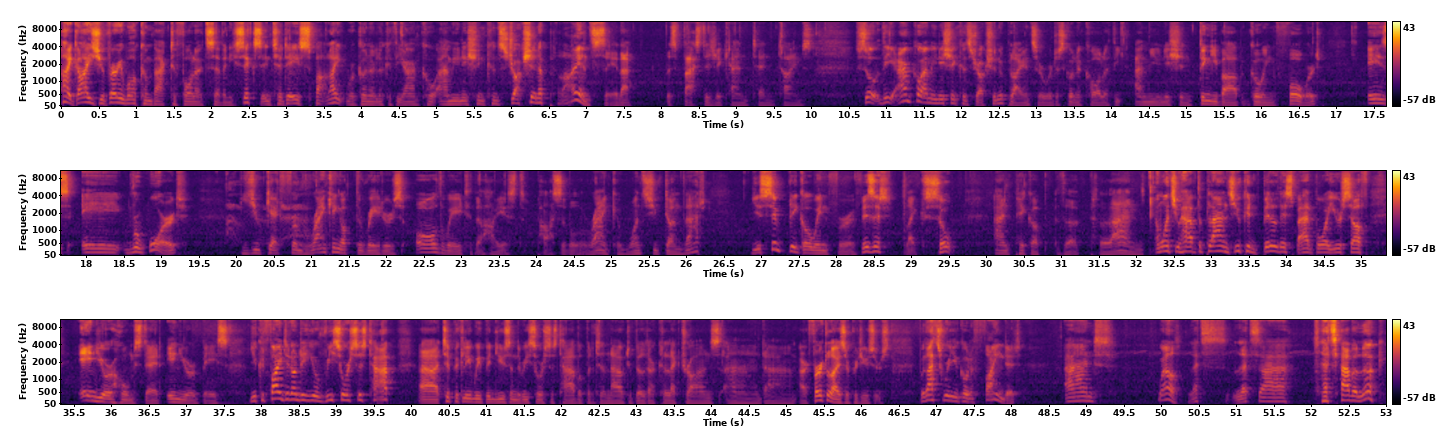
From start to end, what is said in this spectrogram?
Hi guys, you're very welcome back to Fallout 76. In today's spotlight, we're going to look at the Armco Ammunition Construction Appliance. Say that as fast as you can 10 times. So the Armco Ammunition Construction Appliance, or we're just going to call it the Ammunition Thingy Bob going forward, is a reward you get from ranking up the raiders all the way to the highest possible rank. And once you've done that, you simply go in for a visit, like so, and pick up the plans. And once you have the plans, you can build this bad boy yourself in your homestead, in your base. You could find it under your resources tab. Uh, typically, we've been using the resources tab up until now to build our collectrons and um, our fertilizer producers. But that's where you're going to find it. And well, let's let's uh, let's have a look.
